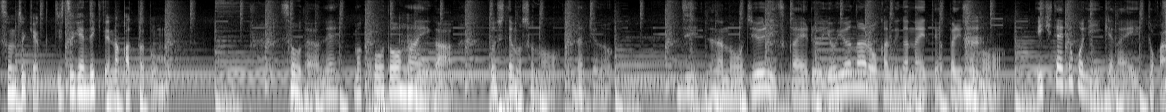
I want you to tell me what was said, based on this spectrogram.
その時は実現できてなかったと思う。そうだよね、まあ、行動範囲がどうしてもその、なんていうのじあの自由に使える余裕のあるお金がないとやっぱりその、行きたいとこに行けないとか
